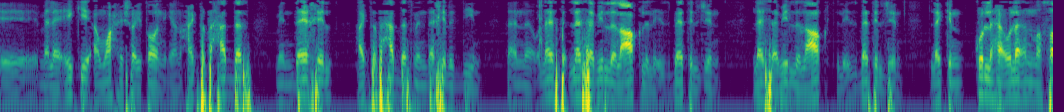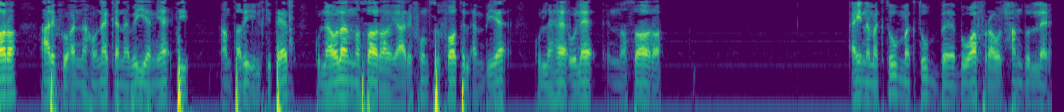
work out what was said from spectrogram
إيه، ملائكي أم وحي شيطاني. يعني حضرتك تتحدث من داخل حضرتك تتحدث من داخل الدين. لأن لا سبيل للعقل لإثبات الجن. لا سبيل للعقل لإثبات الجن. لكن كل هؤلاء النصارى عرفوا أن هناك نبيا يأتي عن طريق الكتاب. كل هؤلاء النصارى يعرفون صفات الأنبياء. كل هؤلاء النصارى أين مكتوب؟ مكتوب بوفرة والحمد لله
